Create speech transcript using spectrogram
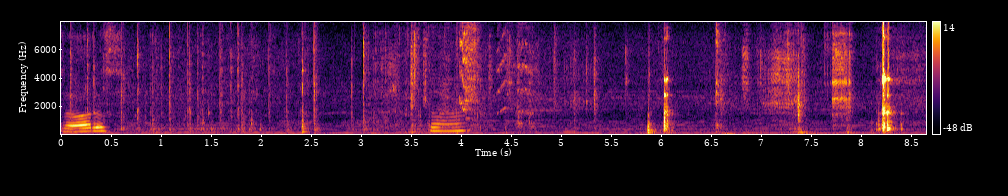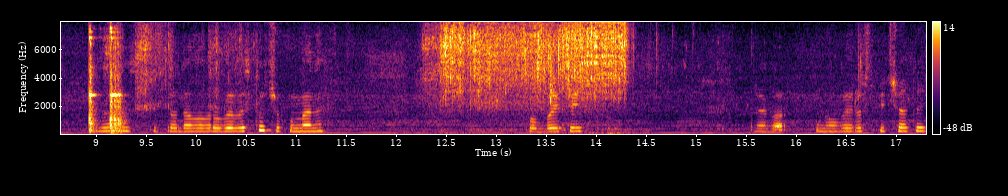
зараз. Так. Зараз і продала лавровий листочок у мене побитий. Треба новий розпечатати,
